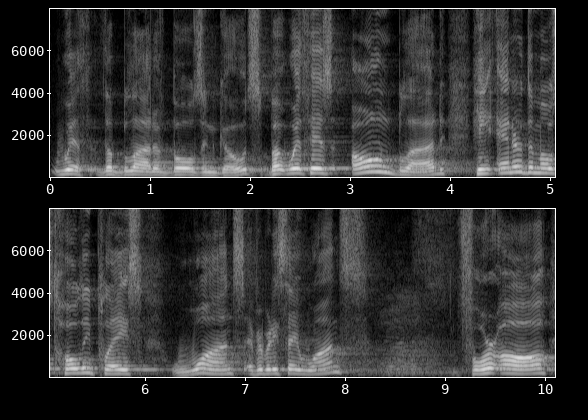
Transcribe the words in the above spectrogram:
with the blood of bulls and goats, but with his own blood, he entered the most holy place once. Everybody say once. once. For all,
